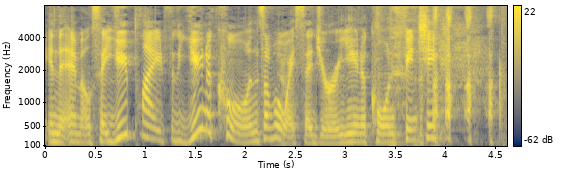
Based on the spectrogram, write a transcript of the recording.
in the MLC. You played for the Unicorns. I've always said you're a unicorn, Finchy.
